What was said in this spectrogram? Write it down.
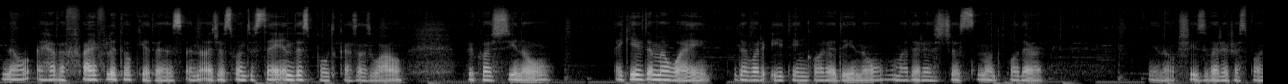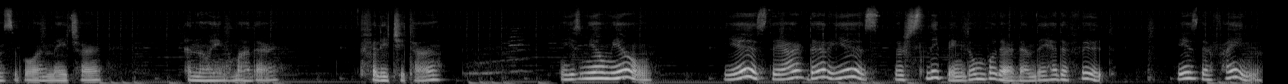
You know, I have a five little kittens, and I just want to say in this podcast as well, because you know, I gave them away. They were eating already. You know, mother is just not bothered you know, she's very responsible and mature, annoying mother. Felicita is meow meow. Yes, they are there. Yes, they're sleeping. Don't bother them. They had a food. Yes, they're fine.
